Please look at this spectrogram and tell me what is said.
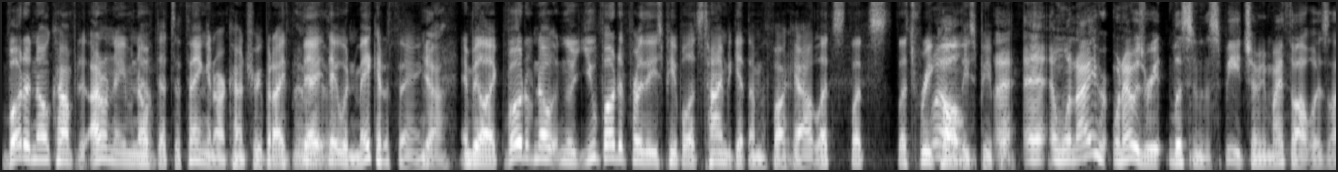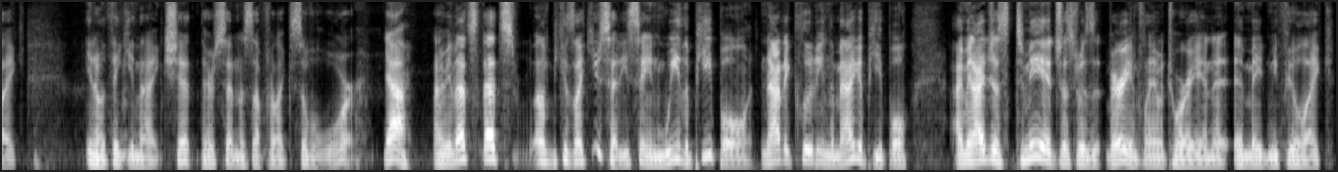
vote of no confidence. I don't even know if that's a thing in our country, but I they, they would make it a thing. Yeah. and be like, vote of no. You voted for these people. It's time to get them the fuck out. Let's let's let's recall Well, these people. a- And when I when I was re- listening to the speech, I mean, my thought was like, you know, thinking like, shit, they're setting us up for like civil war. yeah. I mean, that's that's um, because, like you said, he's saying we the people, not including the MAGA people. I mean, I just to me, it just was very inflammatory, and it, it made me feel like,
